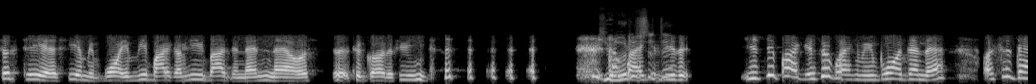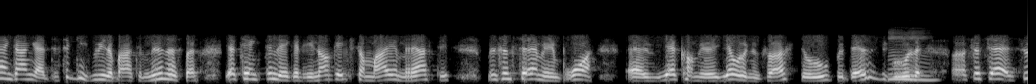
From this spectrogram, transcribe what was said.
Så siger, jeg, siger min bror, vi brækker lige bare den anden af os. Så, så går det fint. Gjorde du brækker så vi det? Ja, så brækker, så brækker min bror den af. Og så der en gang, at så gik vi da bare til middagsbad. Jeg tænkte, det lægger de nok ikke så meget mærke til. Men så sagde min bror, at jeg kom jo, jeg var den første uge på danseskole. Mm. Og så sagde så,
